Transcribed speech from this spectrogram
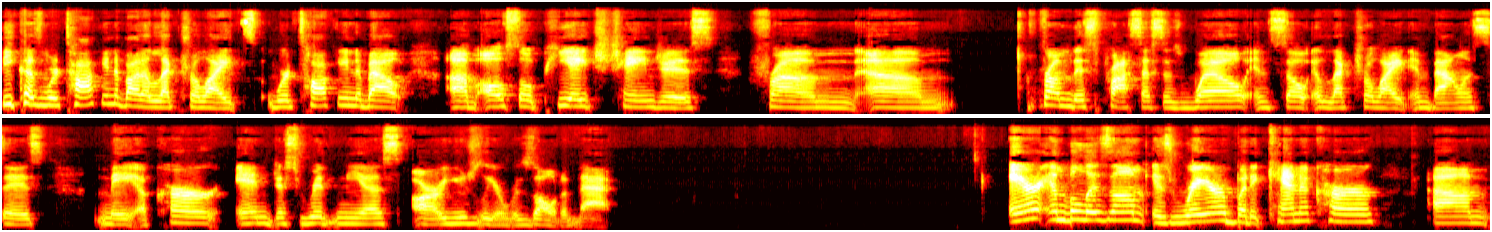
because we're talking about electrolytes, we're talking about um, also pH changes from um, from this process as well, and so electrolyte imbalances may occur, and dysrhythmias are usually a result of that. Air embolism is rare, but it can occur um,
